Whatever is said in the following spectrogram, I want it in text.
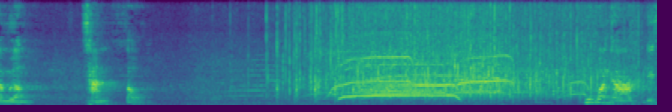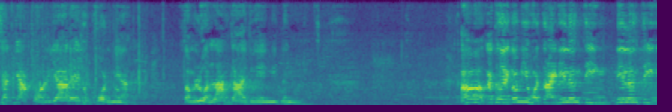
ลเมืองชั้นสอง ทุกคนคะดิฉันอยากขออนุญาตให้ทุกคนเนี่ยสำรวจร่างกายตัวเองนิดนึง เออกระเทยก็มีหัวใจนี่เรื่องจริง นี่เรื่องจริง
